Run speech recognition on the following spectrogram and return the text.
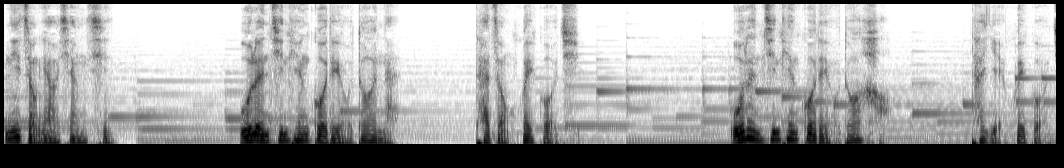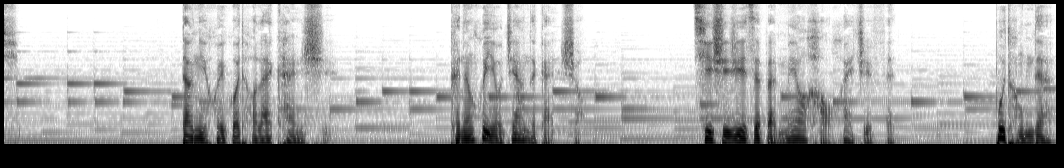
你总要相信，无论今天过得有多难，它总会过去；无论今天过得有多好，它也会过去。当你回过头来看时，可能会有这样的感受。其实日子本没有好坏之分，不同的，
